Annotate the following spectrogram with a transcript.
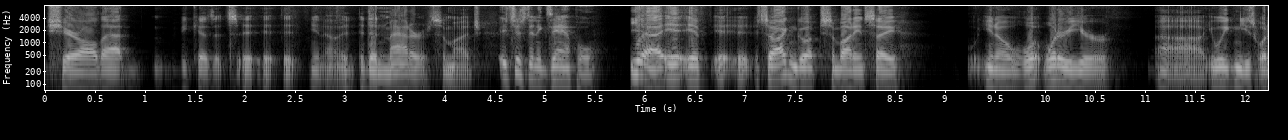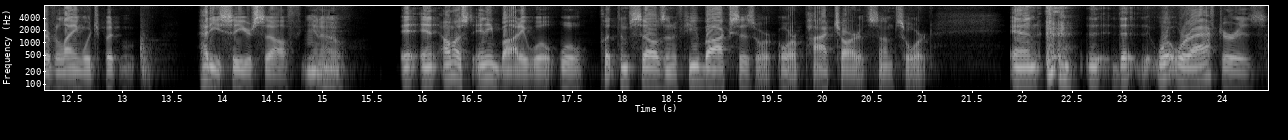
share all that because it's it, it, it you know it, it doesn't matter so much. It's just an example. Yeah, if, if so, I can go up to somebody and say, you know, what what are your uh, we can use whatever language, but how do you see yourself? You know, and, and almost anybody will will put themselves in a few boxes or or a pie chart of some sort, and the, the, what we're after is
